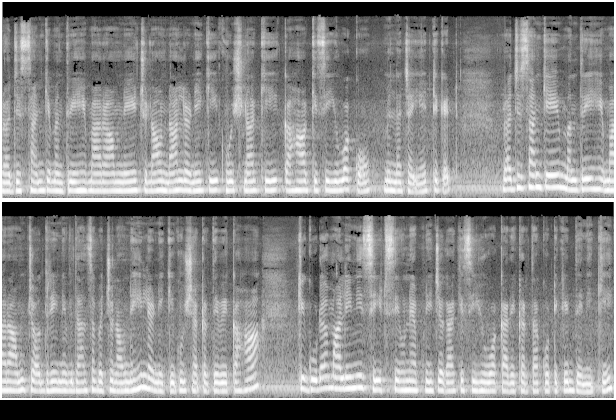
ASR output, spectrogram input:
राजस्थान के मंत्री हेमाराम ने चुनाव न लड़ने की घोषणा की, कहा किसी युवक को मिलना चाहिए टिकट। राजस्थान के मंत्री हेमाराम चौधरी ने विधानसभा चुनाव नहीं लड़ने की घोषणा करते हुए कहा कि गुड़ा मालिनी सीट से उन्हें अपनी जगह किसी युवा कार्यकर्ता को टिकट देने की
